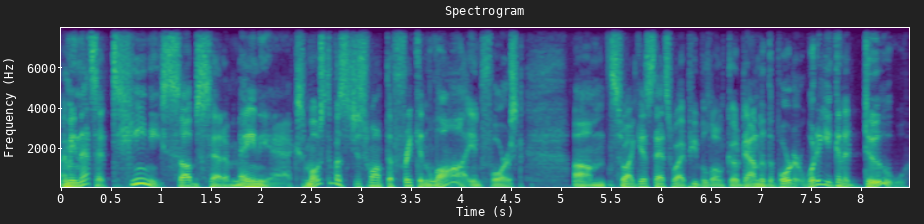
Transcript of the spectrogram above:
I mean, that's a teeny subset of maniacs. Most of us just want the freaking law enforced. Um, so I guess that's why people don't go down to the border. What are you going to do?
